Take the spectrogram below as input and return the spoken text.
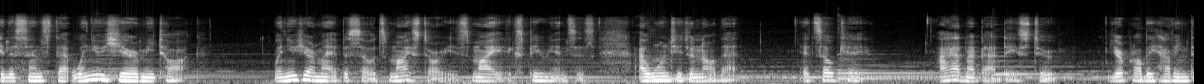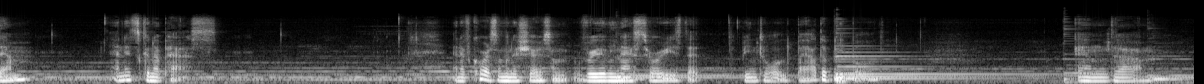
in the sense that when you hear me talk, when you hear my episodes, my stories, my experiences, I want you to know that it's okay. I had my bad days too. You're probably having them, and it's gonna pass. And of course, I'm gonna share some really nice stories that have been told by other people and um,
